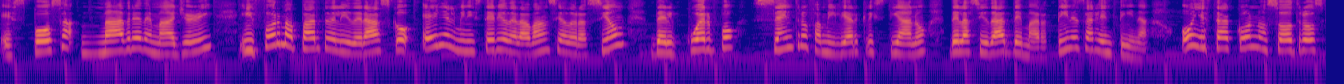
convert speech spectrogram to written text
esposa, madre de Marjorie y forma parte del liderazgo en el Ministerio de Alabanza y Adoración del Cuerpo Centro Familiar Cristiano de la ciudad de Martínez, Argentina. Hoy está con nosotros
